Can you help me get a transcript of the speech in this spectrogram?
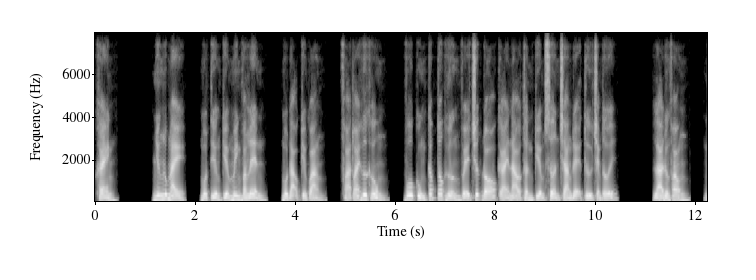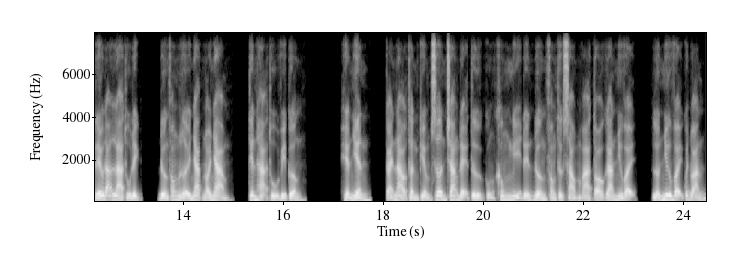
Khen. Nhưng lúc này, một tiếng kiếm minh vang lên, một đạo kiếm quang, phá thoái hư không, vô cùng cấp tốc hướng về trước đó cái nào thần kiếm sơn trang đệ tử chém tới. Là đường phong, nếu đã là thù địch, đường phong lười nhác nói nhảm, tiên hạ thủ vi cường. Hiển nhiên, cái nào thần kiếm sơn trang đệ tử cũng không nghĩ đến đường phong thực sao mà to gan như vậy, lớn như vậy quyết đoán,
